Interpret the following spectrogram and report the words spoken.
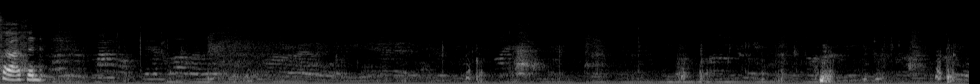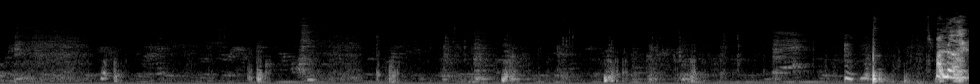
So I said, I know.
